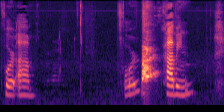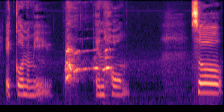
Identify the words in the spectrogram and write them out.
for um, for having economy and home. So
